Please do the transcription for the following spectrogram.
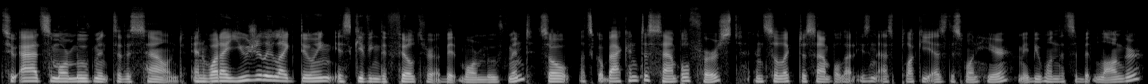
to add some more movement to the sound. And what I usually like doing is giving the filter a bit more movement. So let's go back into sample first and select a sample that isn't as plucky as this one here. Maybe one that's a bit longer.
